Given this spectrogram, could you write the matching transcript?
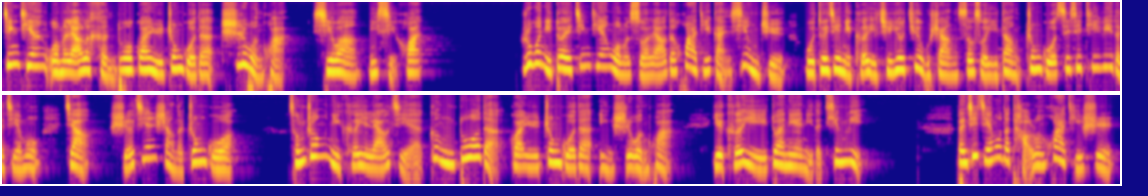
今天我们聊了很多关于中国的吃文化。希望你喜欢。如果你对今天我们所聊的话题感兴趣，我推荐你可以去 YouTube 上搜索一档中国 CCTV 的节目，叫《舌尖上的中国》，从中你可以了解更多的关于中国的饮食文化，也可以锻炼你的听力。本期节目的讨论话题是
